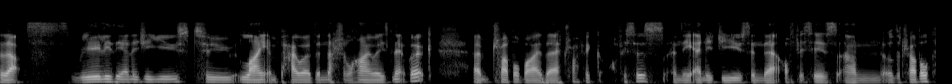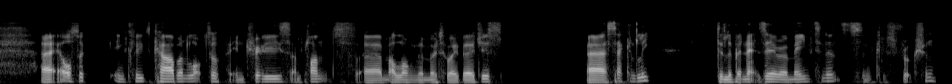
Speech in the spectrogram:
So that's really the energy used to light and power the National Highways network, um, travel by their traffic officers and the energy used in their offices and other travel. Uh, it also includes carbon locked up in trees and plants um, along the motorway verges. Uh, secondly, deliver net zero maintenance and construction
